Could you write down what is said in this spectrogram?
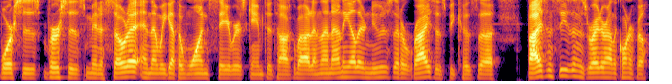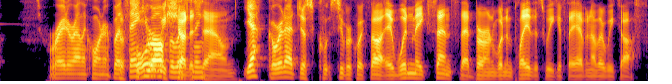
versus versus Minnesota, and then we got the one Sabres game to talk about, and then any other news that arises because uh, Bison season is right around the corner, Phil. It's right around the corner. But Before thank you all we for shut listening. it down, Yeah, go right ahead. just qu- super quick thought: it wouldn't make sense that Byrne wouldn't play this week if they have another week off.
